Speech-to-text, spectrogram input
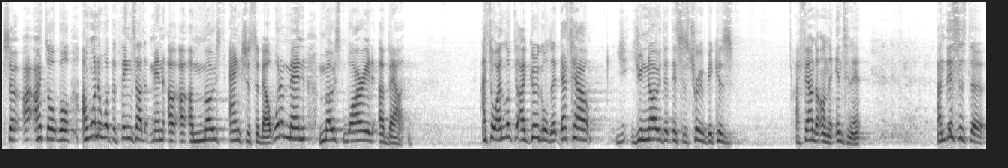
So I, I thought, well, I wonder what the things are that men are, are, are most anxious about. What are men most worried about? And so I looked, I Googled it. That's how you know that this is true because I found it on the internet. And this is the,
